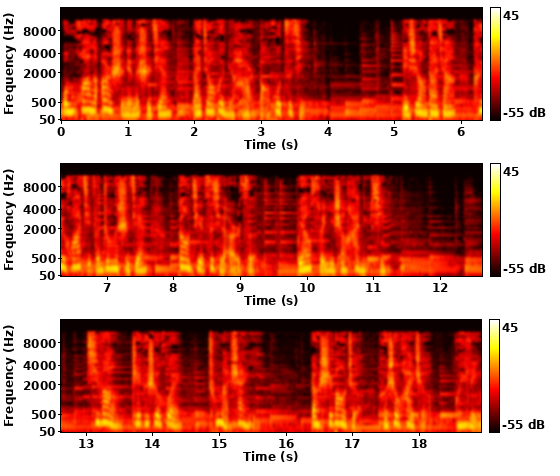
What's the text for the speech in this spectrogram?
我们花了二十年的时间。来教会女孩保护自己，也希望大家可以花几分钟的时间，告诫自己的儿子，不要随意伤害女性。希望这个社会充满善意，让施暴者和受害者归零。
